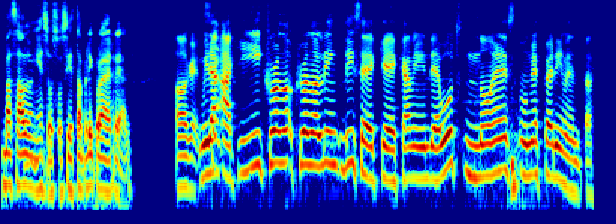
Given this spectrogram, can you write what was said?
basado en eso. Eso sí, esta película es real. Ok, mira, Sí. aquí Chrono, Chrono Link dice que in the Woods no es un experimento.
